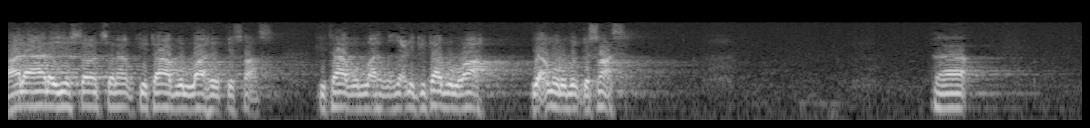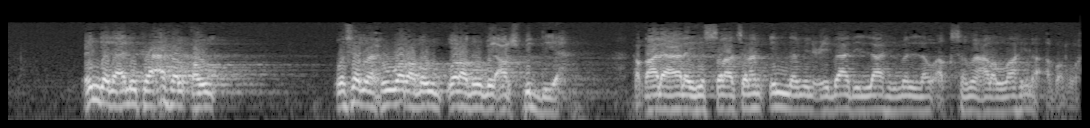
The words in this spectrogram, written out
قال عليه الصلاة والسلام كتاب الله القصاص. كتاب الله يعني كتاب الله يأمر بالقصاص. فعند ذلك عفى القوم وسمحوا ورضوا ورضوا بالعرش بالدية. فقال عليه الصلاة والسلام إن من عباد الله من لو أقسم على الله لا أبره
